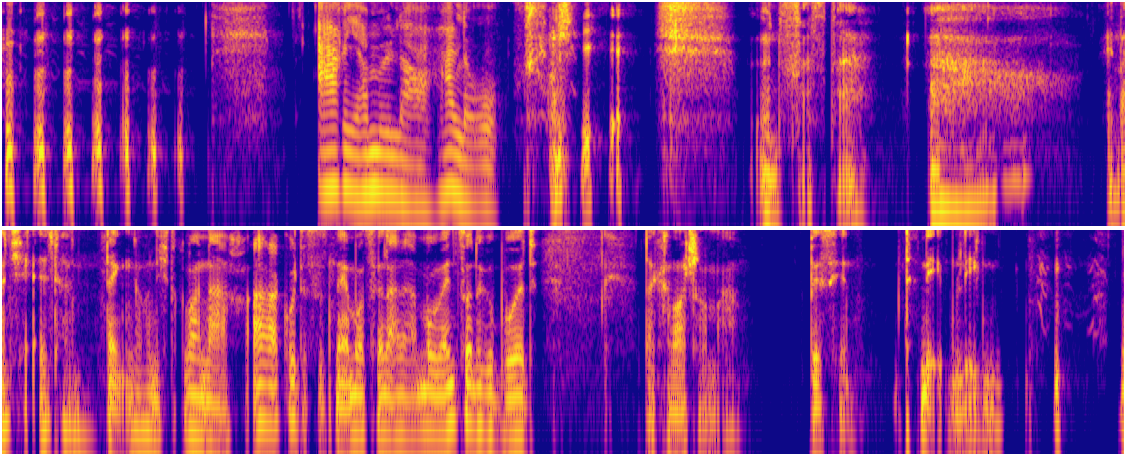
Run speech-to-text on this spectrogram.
Aria Müller, hallo. Unfassbar. Oh. Manche Eltern denken noch nicht drüber nach. Ah, gut, es ist ein emotionaler Moment, so eine Geburt. Da kann man schon mal ein bisschen daneben liegen.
